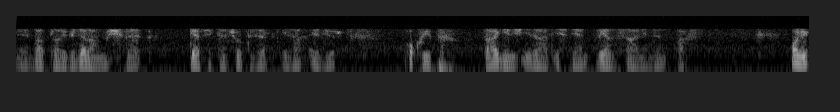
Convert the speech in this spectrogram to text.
e, babları güzel almış ve gerçekten çok güzel izah ediyor. Okuyup daha geniş izahat isteyen Riyaz-ı Salih'inden baksın. 13.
